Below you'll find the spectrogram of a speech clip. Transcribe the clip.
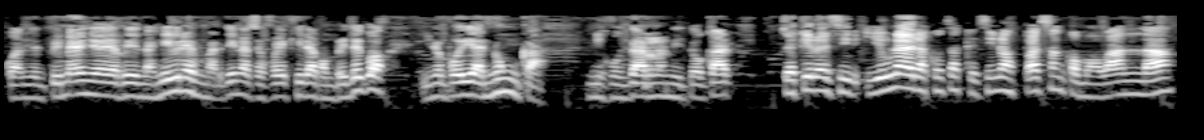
cuando el primer año de Riendas Libres, Martina se fue de gira con Peteco y no podía nunca ni juntarnos ni tocar. Entonces quiero decir, y una de las cosas que sí nos pasan como banda,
